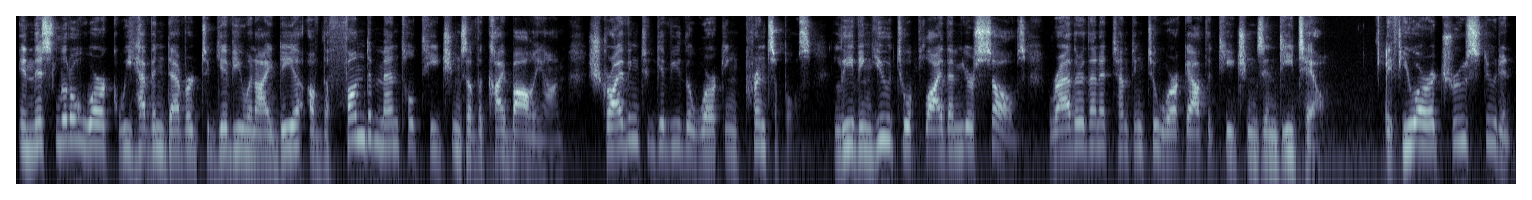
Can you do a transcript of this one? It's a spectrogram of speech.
In this little work, we have endeavored to give you an idea of the fundamental teachings of the Kybalion, striving to give you the working principles, leaving you to apply them yourselves rather than attempting to work out the teachings in detail. If you are a true student,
